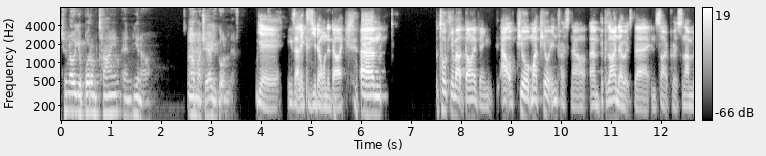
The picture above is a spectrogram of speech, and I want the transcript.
to know your bottom time and you know how mm. much air you got left. Yeah, exactly, because you don't want to die. Um, talking about diving, out of pure my pure interest now, um, because I know it's there in Cyprus, and I'm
